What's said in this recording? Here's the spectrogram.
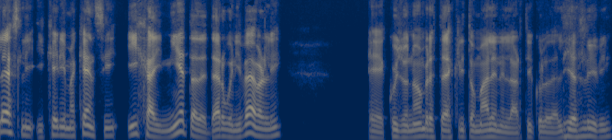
Leslie y Katie Mackenzie, hija y nieta de Darwin y Beverly, eh, cuyo nombre está escrito mal en el artículo del Díaz Living,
